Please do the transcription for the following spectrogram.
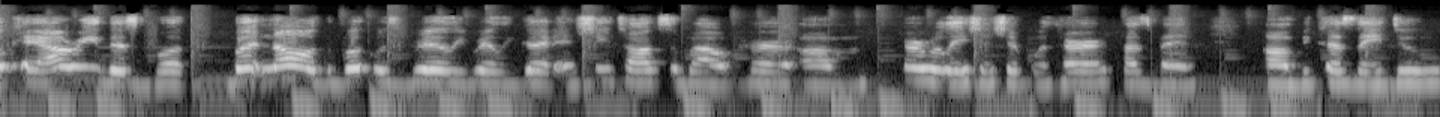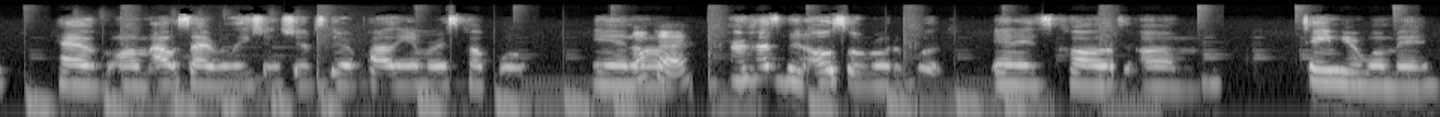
okay, I'll read this book. But no, the book was really, really good, and she talks about her um her relationship with her husband, um because they do have um outside relationships. They're a polyamorous couple, and um, okay. her husband also wrote a book, and it's called um, "Tame Your Woman,"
